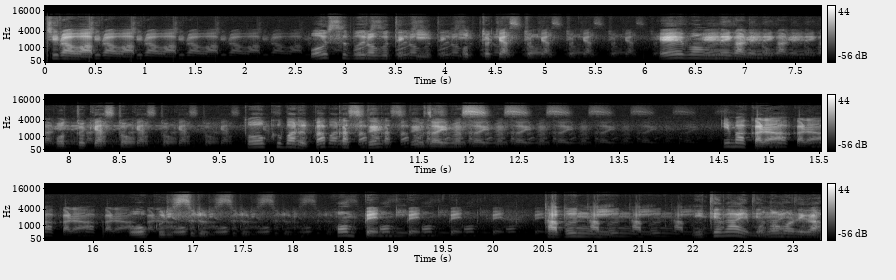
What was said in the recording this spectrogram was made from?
ちらはボイスブログ的ポッドキャスト。平凡メガネのポッドキャスト。トークバルバッカスでございます。今からお送りする本編に多分に似てないモノマネが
